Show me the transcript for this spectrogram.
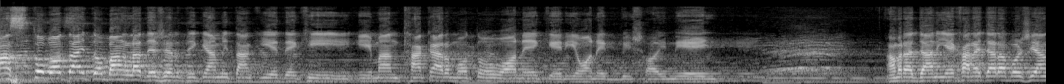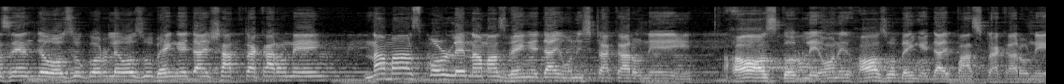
বাস্তবতায় তো বাংলাদেশের দিকে আমি তাকিয়ে দেখি, ইমান থাকার মতো অনেকেরই অনেক বিষয় নেই। আমরা জানি এখানে যারা বসে আছেন যে অজু করলে অজু ভেঙে যায় সাতটা কারণে, নামাজ পড়লে নামাজ ভেঙে যায় উনিশটা কারণে, হজ করলে অনেক হজও ভেঙে যায় পাঁচটা কারণে,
